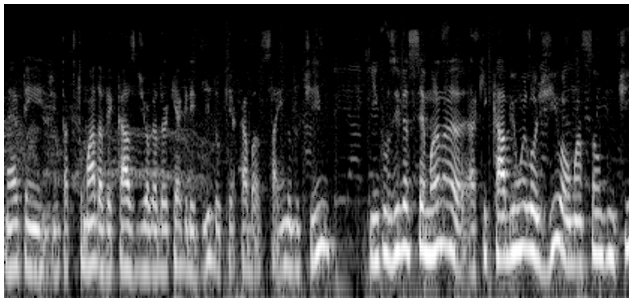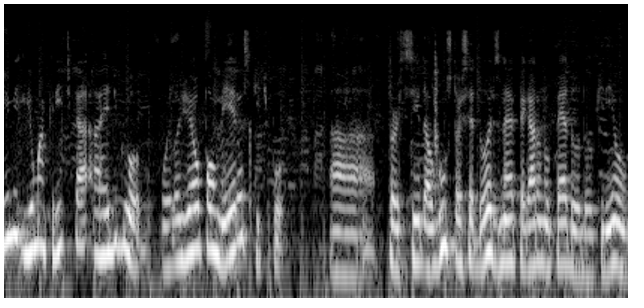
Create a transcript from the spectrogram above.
Né? Tem, a gente está acostumado a ver casos de jogador que é agredido, que acaba saindo do time. Inclusive, essa semana aqui cabe um elogio a uma ação de um time e uma crítica à Rede Globo. O elogio é o Palmeiras, que, tipo, a torcida, alguns torcedores, né, pegaram no pé do, do queriam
